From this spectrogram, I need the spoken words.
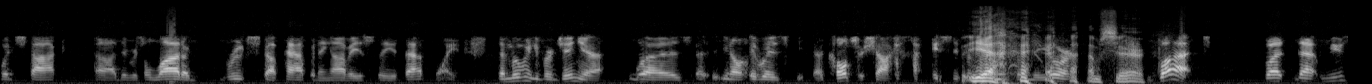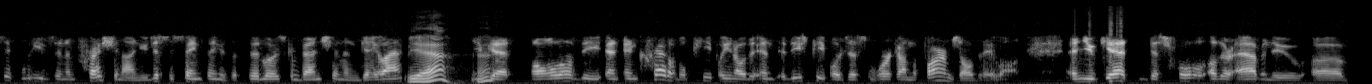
Woodstock. Uh, there was a lot of root stuff happening, obviously, at that point. Then moving to Virginia was, uh, you know, it was a culture shock. yeah. From New York. I'm sure. But but that music leaves an impression on you. Just the same thing as the Fiddlers Convention and Galax. Yeah. You huh? get all of the and, incredible people. You know, the, and these people just work on the farms all day long, and you get this whole other avenue of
